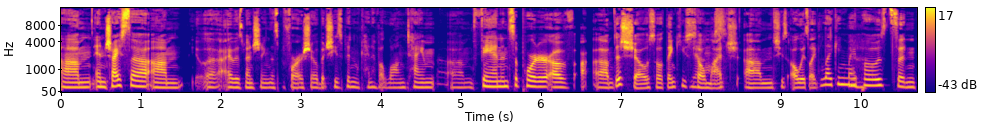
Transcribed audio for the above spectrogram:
Um, and Shaista, um, uh, I was mentioning this before our show, but she's been kind of a longtime um, fan and supporter of uh, um, this show. So thank you so Yes. much. Um, she's always like liking my posts, and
